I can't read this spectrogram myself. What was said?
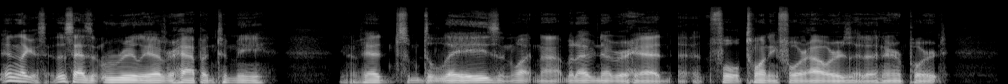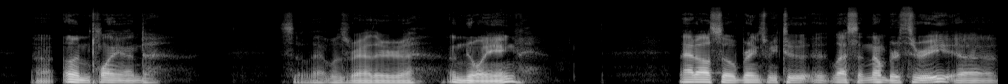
And like I said, this hasn't really ever happened to me you know, I've had some delays and whatnot, but I've never had a full 24 hours at an airport uh, unplanned. So that was rather uh, annoying. That also brings me to uh, lesson number three uh,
